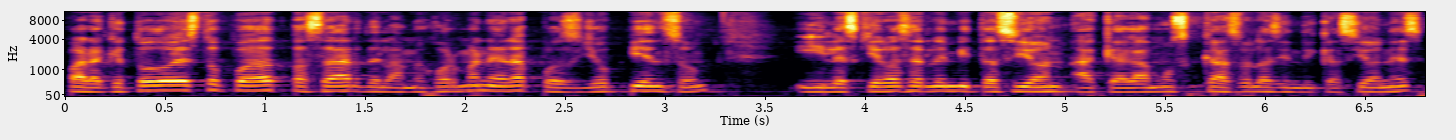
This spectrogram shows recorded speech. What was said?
para que todo esto pueda pasar de la mejor manera, pues yo pienso y les quiero hacer la invitación a que hagamos caso a las indicaciones,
